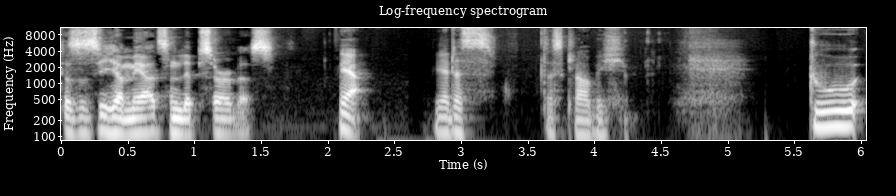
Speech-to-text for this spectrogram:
Das ist sicher mehr als ein Lip Service. Ja, ja, das, das glaube ich. Du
